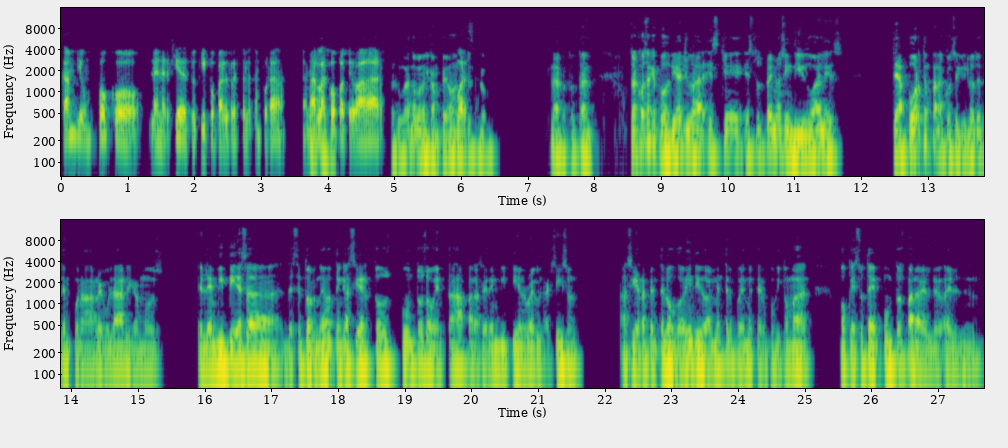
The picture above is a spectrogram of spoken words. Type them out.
cambia un poco la energía de tu equipo para el resto de la temporada. Ganar la copa te va a dar estás jugando con el campeón, fuerza. claro, claro, total. Otra cosa que podría ayudar es que estos premios individuales te aporten para conseguirlos de temporada regular, digamos, el MVP de, esa, de este torneo tenga ciertos puntos o ventaja para ser MVP el regular season. Así de repente los jugadores individualmente le pueden meter un poquito más, o que esto te dé puntos para el, el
